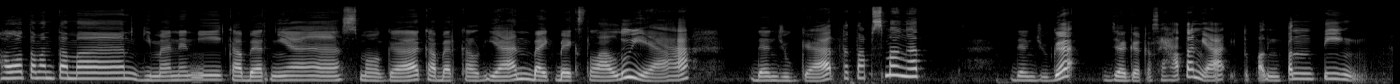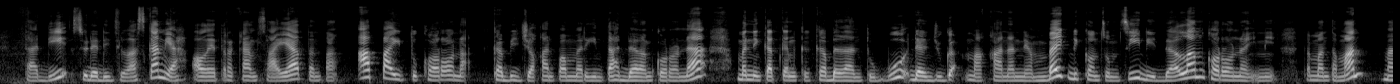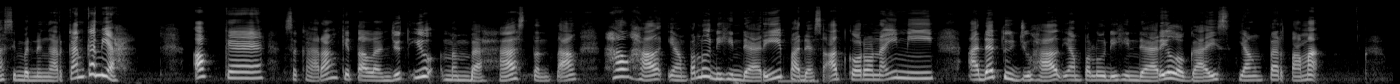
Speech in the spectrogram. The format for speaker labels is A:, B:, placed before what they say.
A: Halo teman-teman, gimana nih kabarnya? Semoga kabar kalian baik-baik selalu ya. Dan juga tetap semangat. Dan juga jaga kesehatan ya, itu paling penting. Tadi sudah dijelaskan ya oleh rekan saya tentang apa itu corona kebijakan pemerintah dalam corona, meningkatkan kekebalan tubuh, dan juga makanan yang baik dikonsumsi di dalam corona ini. Teman-teman masih mendengarkan kan ya? Oke, sekarang kita lanjut yuk membahas tentang hal-hal yang perlu dihindari pada saat corona ini. Ada tujuh hal yang perlu dihindari loh guys. Yang pertama,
